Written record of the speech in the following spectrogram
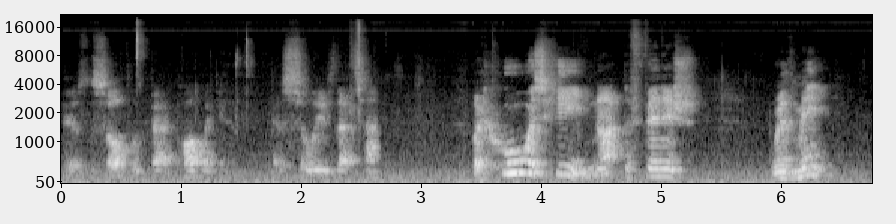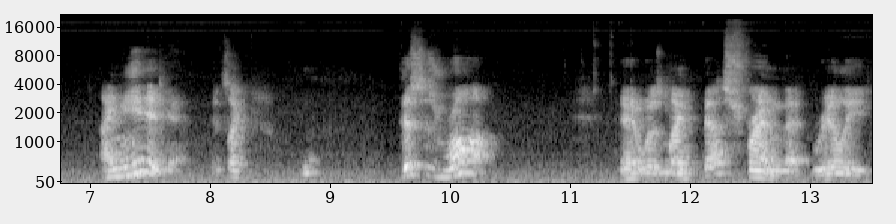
There's the selfless bad Paul again, as silly as that sounds. But who was he not to finish with me? I needed him. It's like, this is wrong. And it was my best friend that really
